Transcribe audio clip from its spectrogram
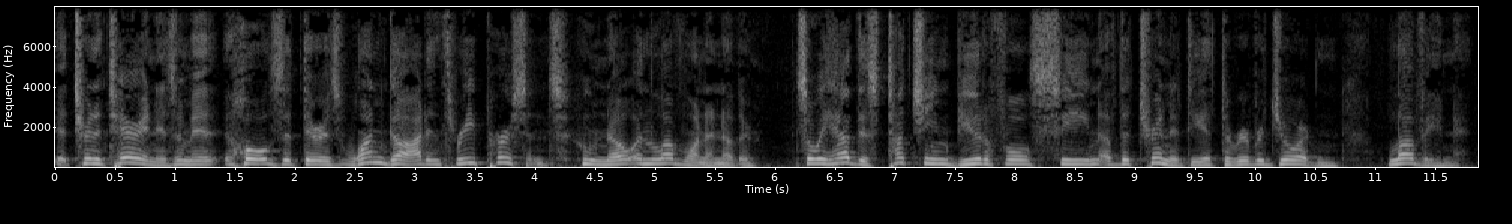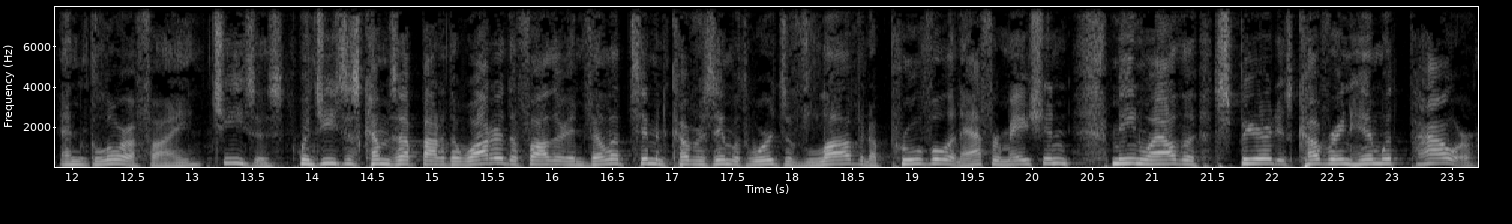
and Trinitarianism it holds that there is one God in three persons who know and love one another. So we have this touching, beautiful scene of the Trinity at the River Jordan loving and glorifying Jesus. When Jesus comes up out of the water, the Father envelops him and covers him with words of love and approval and affirmation. Meanwhile, the Spirit is covering him with power.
